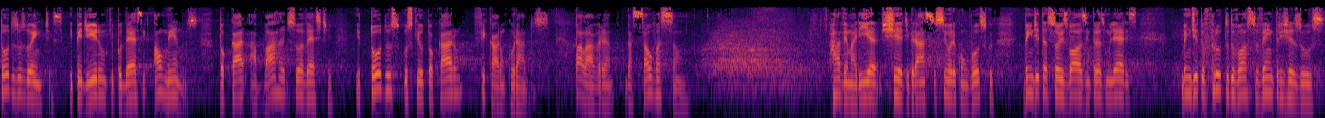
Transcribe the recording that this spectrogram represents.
todos os doentes e pediram que pudessem, ao menos, tocar a barra de sua veste e todos os que o tocaram ficaram curados. Palavra da salvação. Ave Maria, cheia de graça, o Senhor é convosco. Bendita sois vós entre as mulheres. Bendito o fruto do vosso ventre, Jesus.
